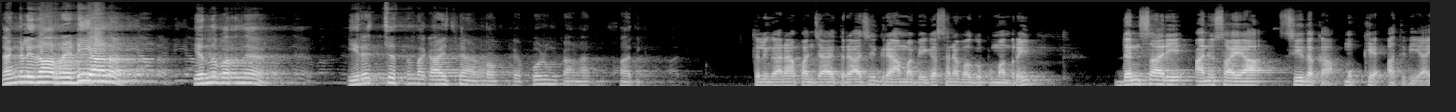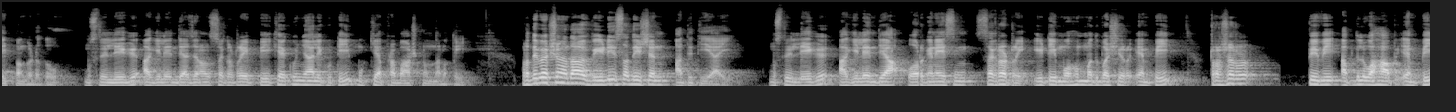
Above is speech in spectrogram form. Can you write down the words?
ഞങ്ങൾ ഇതാ റെഡിയാണ് എന്ന് പറഞ്ഞ് ഇരച്ചെത്തുന്ന കാഴ്ചയാണ് നമുക്ക് എപ്പോഴും കാണാൻ സാധിക്കും. തെലങ്കാന പഞ്ചായത്ത് രാജ് ഗ്രാമവികസന വകുപ്പ് മന്ത്രി ദൻസാരി അനുസയ സീതക്ക മുഖ്യ അതിഥിയായി പങ്കെടുത്തു. മുസ്ലിം ലീഗ് അഖിലേന്ത്യാ general secretary P K Kunhalikutty മുഖ്യ പ്രഭാഷണം നടത്തി. പ്രതിപക്ഷ നേതാവ് വി ഡി സതീശൻ അതിഥിയായി. മുസ്ലിം ലീഗ് അഖിലേന്ത്യാ organising secretary E T Muhammad Basheer M P treasurer P V Abdul Wahab M P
